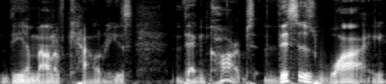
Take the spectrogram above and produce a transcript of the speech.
the amount of calories than carbs. This is why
